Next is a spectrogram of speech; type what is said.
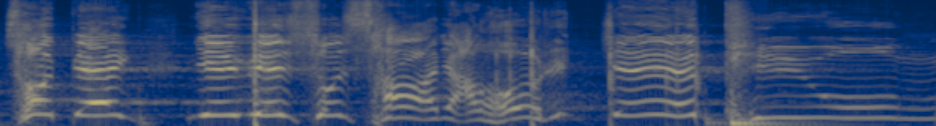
서백 예외소 사냥을 제 비용미평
